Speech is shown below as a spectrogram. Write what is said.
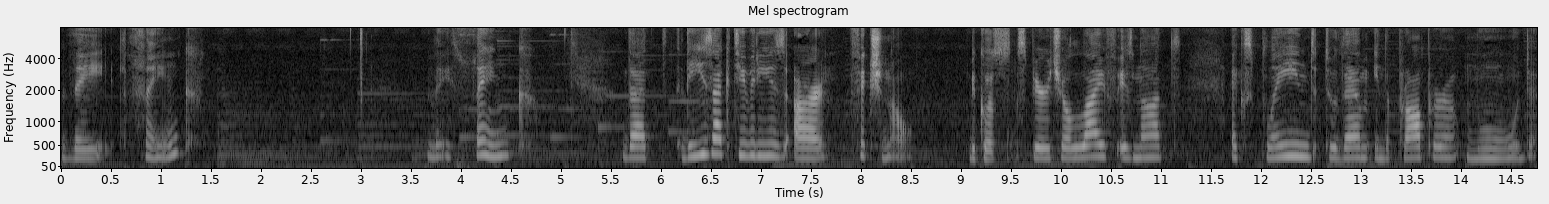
They think they think that these activities are fictional because spiritual life is not explained to them in the proper mood.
